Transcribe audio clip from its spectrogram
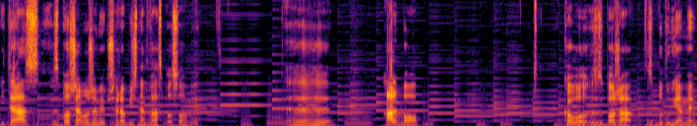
I teraz zboże możemy przerobić na dwa sposoby. Yy, albo koło zboża zbudujemy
